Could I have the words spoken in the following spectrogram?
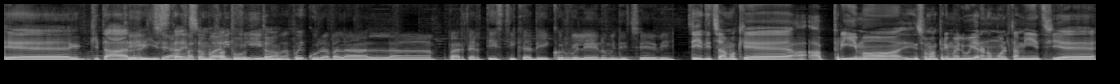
eh, chitarrista sì, insomma fa tutto film, ma poi curava la, la parte artistica di Corveleno, mi dicevi? Sì, diciamo che a, a primo, insomma, primo e lui erano molto amici e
